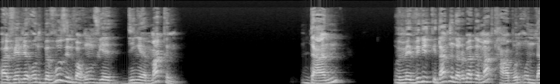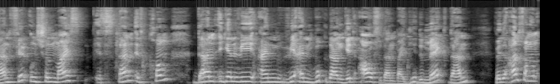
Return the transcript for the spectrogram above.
Weil wenn wir uns bewusst sind, warum wir Dinge machen, dann, wenn wir wirklich Gedanken darüber gemacht haben und dann fällt uns schon meist, es dann, es kommt dann irgendwie ein, wie ein Buch dann geht auf dann bei dir. Du merkst dann, wenn du anfangen,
